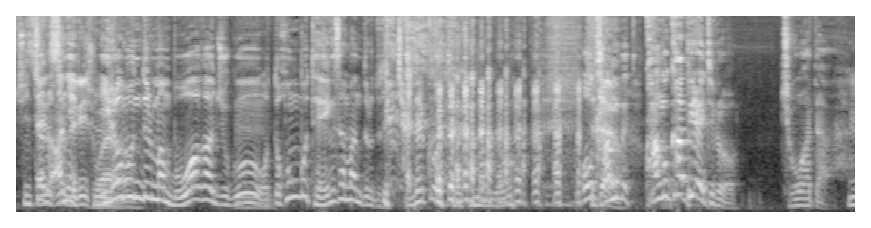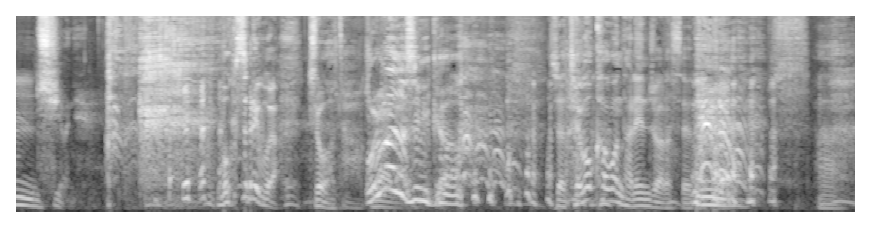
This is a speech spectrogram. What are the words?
진짜 로 아니 좋아요. 이런 분들만 모아가지고 어떤 홍보 대행사 만 들어도 잘 될 것 같아요. 어 광고, 광고 카피라이터로 추하다 조현일. 목소리 뭐야? 추하다. 얼마나 좋습니까? 진짜 제목학원 다니는 줄 알았어요. 네. 아.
